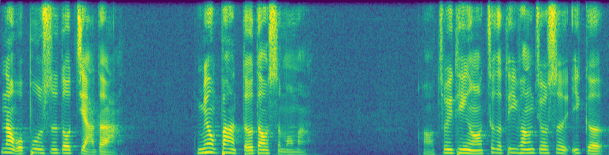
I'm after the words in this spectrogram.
那我布施都假的啊，没有办法得到什么吗？好，注意听哦，这个地方就是一个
